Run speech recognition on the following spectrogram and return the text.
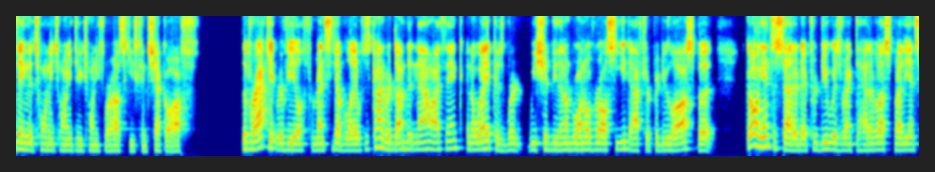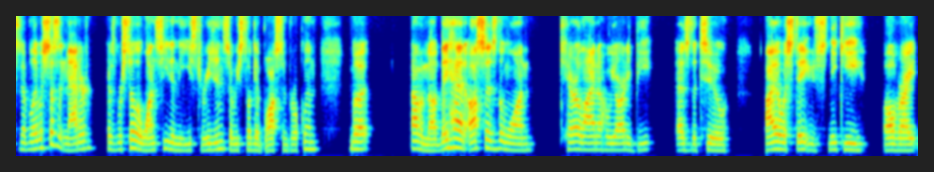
thing the 2023 24 Huskies can check off the bracket reveal from NCAA, which is kind of redundant now, I think, in a way, because we're we should be the number one overall seed after Purdue lost. But going into Saturday, Purdue was ranked ahead of us by the NCAA, which doesn't matter because we're still a one seed in the East region, so we still get Boston, Brooklyn. But I don't know. They had us as the one, Carolina, who we already beat, as the two, Iowa State, who's sneaky, all right,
